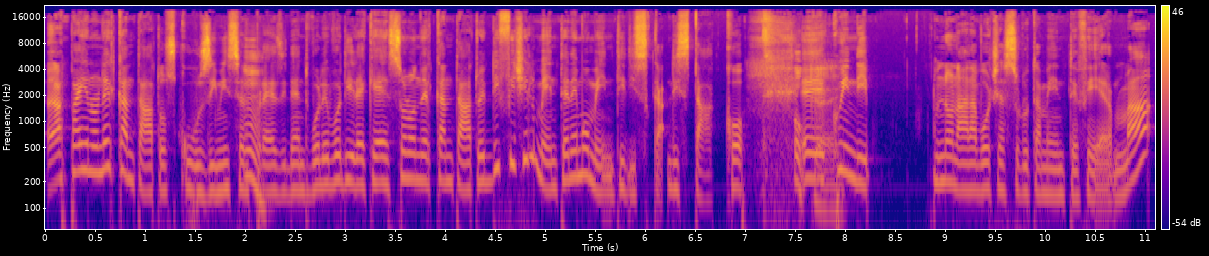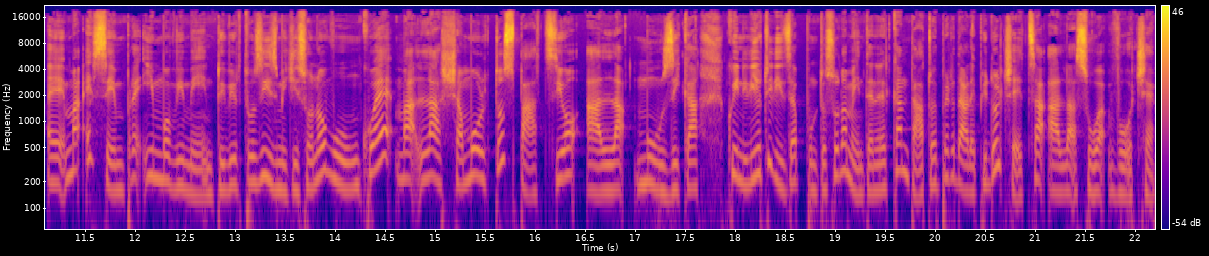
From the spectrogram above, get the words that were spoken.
appaiono nel cantato, scusi Mr. Mm. President, volevo dire che sono nel cantato e difficilmente nei momenti di, sca- di stacco. Ok. Eh, quindi non ha la voce assolutamente ferma, eh, ma è sempre in movimento. I virtuosismi ci sono ovunque, ma lascia molto spazio alla musica, quindi li utilizza appunto solamente nel cantato e per dare più dolcezza alla sua voce.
